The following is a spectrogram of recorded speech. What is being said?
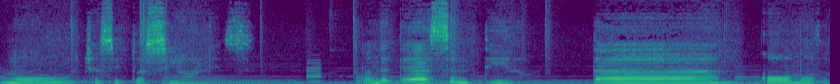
muchas situaciones donde te has sentido tan cómodo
